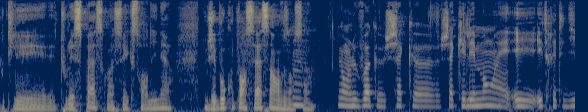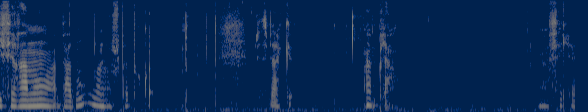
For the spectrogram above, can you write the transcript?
toutes les, tout l'espace. quoi. C'est extraordinaire. J'ai beaucoup pensé à ça en faisant mmh. ça. on le voit que chaque, euh, chaque élément est, est, traité différemment. Pardon, non, non, je sais pas pourquoi. J'espère que. Hop là. On fait le.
